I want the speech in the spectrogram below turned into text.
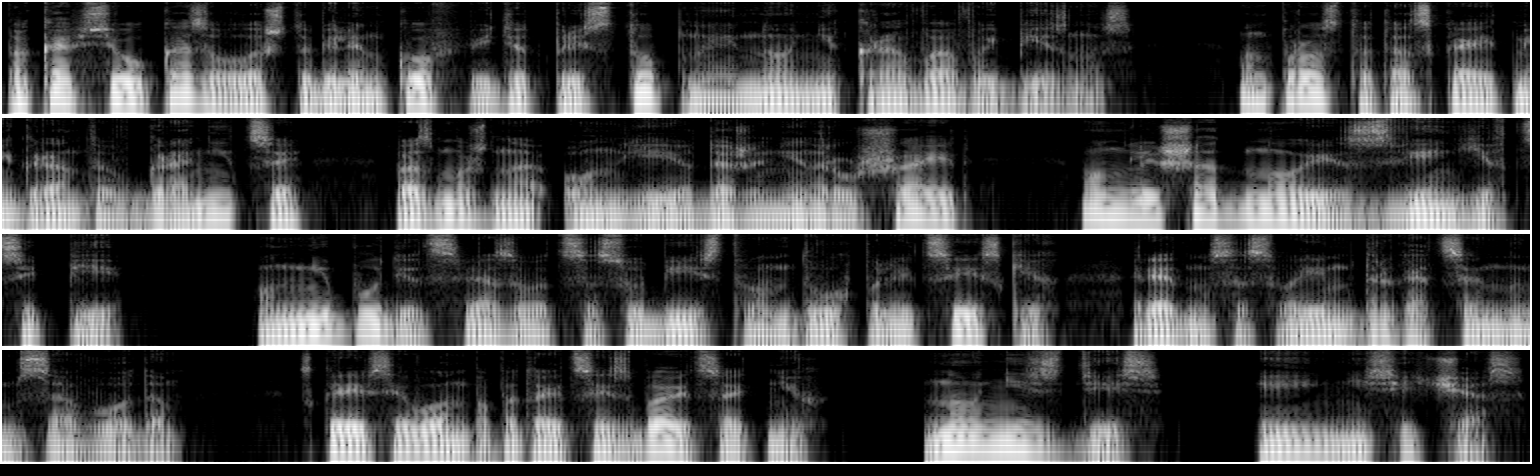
Пока все указывало, что Беленков ведет преступный, но не кровавый бизнес. Он просто таскает мигрантов в границы, возможно, он ее даже не нарушает, он лишь одно из звеньев цепи. Он не будет связываться с убийством двух полицейских рядом со своим драгоценным заводом. Скорее всего, он попытается избавиться от них, но не здесь и не сейчас.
